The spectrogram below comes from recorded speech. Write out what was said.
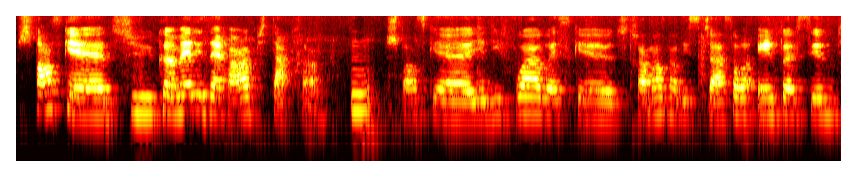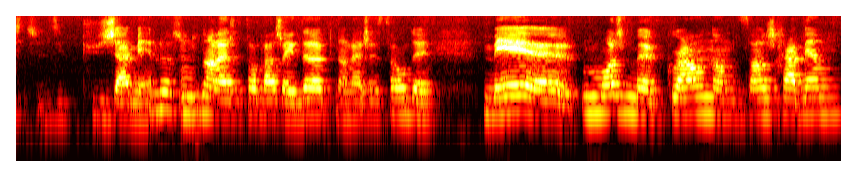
je pense que tu commets des erreurs puis t'apprends. Mm. Je pense qu'il y a des fois où est-ce que tu te ramasses dans des situations impossibles puis tu dis plus jamais, là, surtout Mm. dans la gestion de l'agenda puis dans la gestion de... Mais euh, moi, je me ground en me disant, je ramène,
